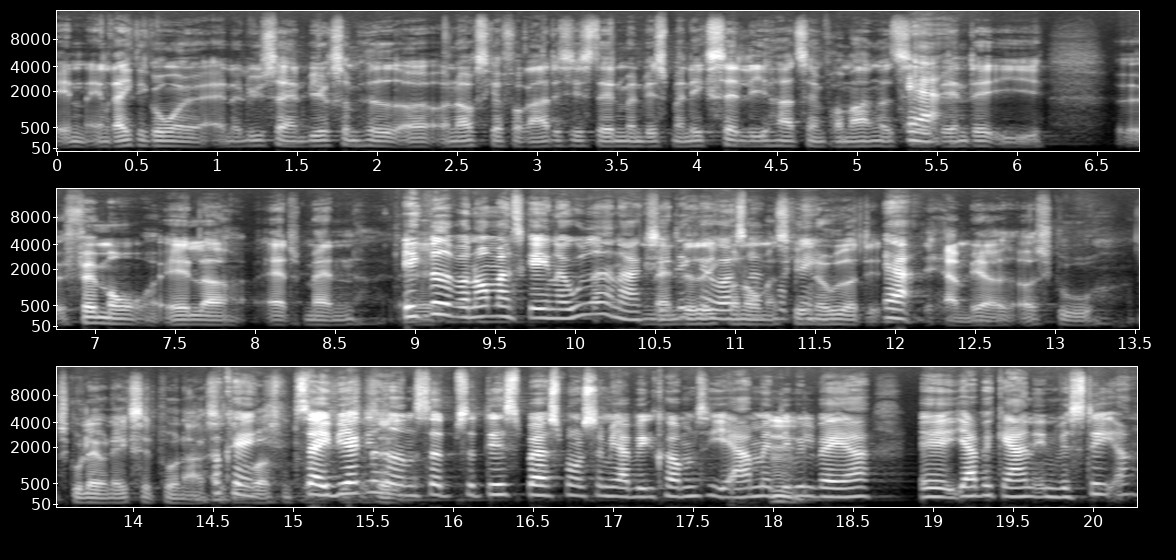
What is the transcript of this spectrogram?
en, en rigtig god øh, analyse af en virksomhed, og, og nok skal få ret i sidste ende, men hvis man ikke selv lige har temperamentet til Ja. at vente i øh, fem år, eller at man... Ikke ved, hvornår man skal ind og ud af en aktie. man det ved kan ikke, jo også hvornår man skal ind og ud af det, Ja. det her med at, skulle, skulle lave en exit på en aktie. det Okay, jo også en så i virkeligheden, så, så det spørgsmål, som jeg vil komme til jer med, mm. det vil være, øh, jeg vil gerne investere.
